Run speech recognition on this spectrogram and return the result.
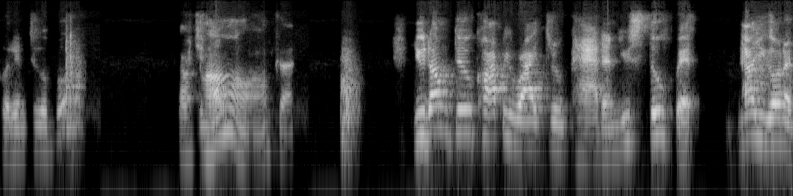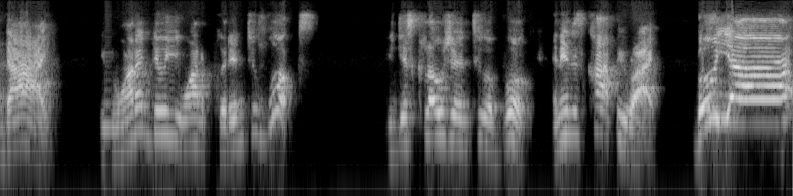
put into a book. Don't you know? Oh, okay. You don't do copyright through patent. You stupid. Now you're gonna die. You want to do. You want to put into books. You disclosure into a book, and then it's copyright. Booyah!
